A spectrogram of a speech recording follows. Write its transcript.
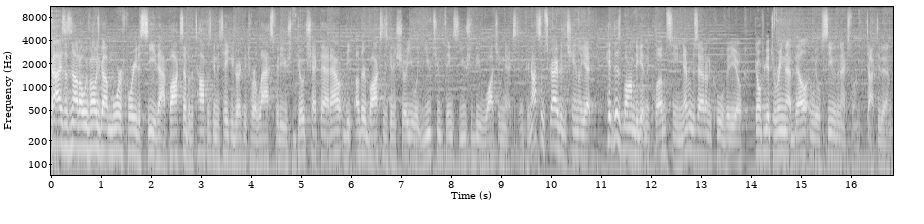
Guys, that's not all. We've always got more for you to see. That box up at the top is going to take you directly to our last video. You should go check that out. The other box is going to show you what YouTube thinks you should be watching next. And if you're not subscribed to the channel yet, hit this bomb to get in the club so you never miss out on a cool video. Don't forget to ring that bell and we will see you in the next one. Talk to you then.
